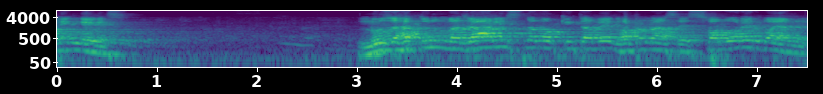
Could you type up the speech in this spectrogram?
ভেঙে গেছে। নুজহাতুল মাজালিস নামক কিতাবে ঘটনা আছে, সবরের বয়ানে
